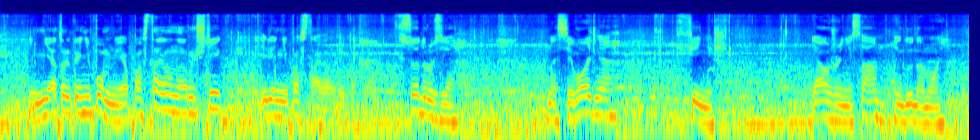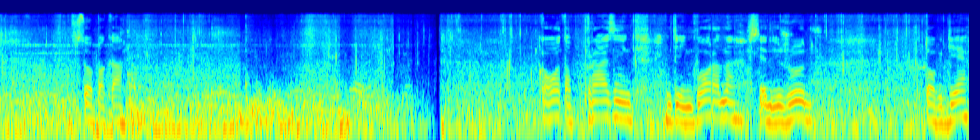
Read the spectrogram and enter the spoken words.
Я только не помню, я поставил на ручник или не поставил. Все, друзья, на сегодня финиш. Я уже не сам, иду домой. Все, пока. У кого-то праздник, день города, все движут, кто где,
